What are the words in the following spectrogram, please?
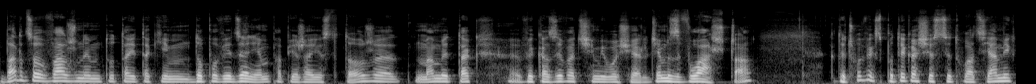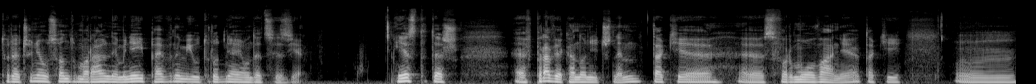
Bardzo ważnym tutaj takim dopowiedzeniem papieża jest to, że mamy tak wykazywać się miłosierdziem, zwłaszcza gdy człowiek spotyka się z sytuacjami, które czynią sąd moralny mniej pewnym i utrudniają decyzję. Jest też w prawie kanonicznym takie e, sformułowanie, taki mm,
